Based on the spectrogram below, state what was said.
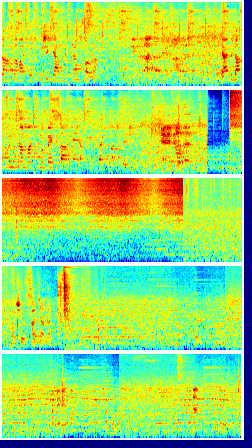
Dansa başlıyorsun ışık yandıktan sonra. Yani dansını sen maksimum 5 saniye yap. Çünkü ben açı değiştirdim. Evet hazır. Açılsın. Açalım. Evet. Kameraya bak. Bakma bak. Thank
